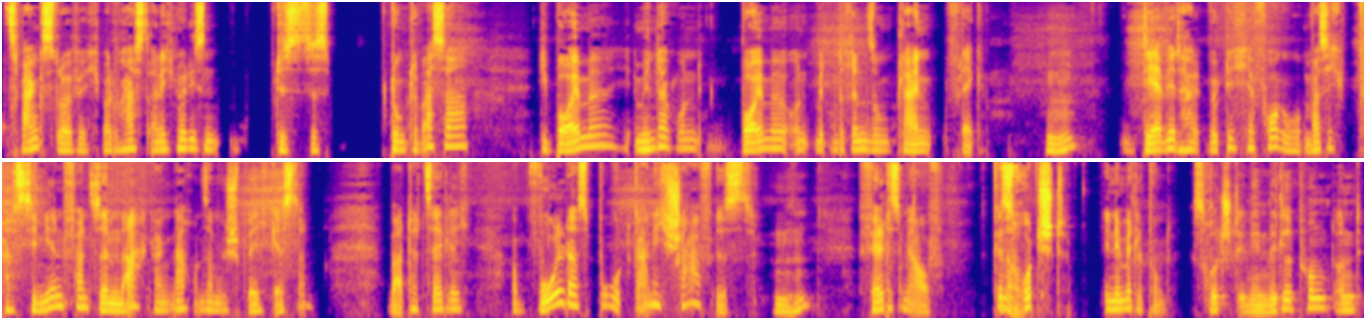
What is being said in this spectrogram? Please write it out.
zwangsläufig, weil du hast eigentlich nur diesen, das, das dunkle Wasser, die Bäume, im Hintergrund Bäume und mittendrin so einen kleinen Fleck. Mhm. Der wird halt wirklich hervorgehoben. Was ich faszinierend fand, so im Nachgang nach unserem Gespräch gestern, war tatsächlich, obwohl das Boot gar nicht scharf ist, mhm. fällt es mir auf. Genau. Es rutscht in den Mittelpunkt. Es rutscht in den Mittelpunkt und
